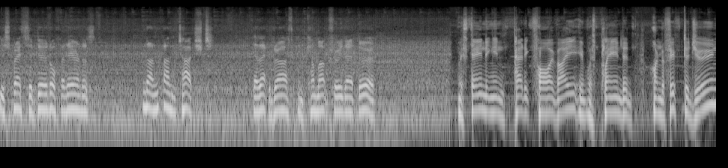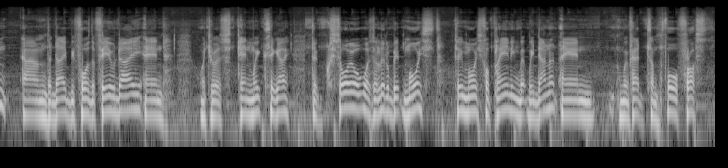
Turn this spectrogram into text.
you scratch the dirt off of there and it's un untouched. So that grass can come up through that dirt. We're standing in paddock 5A. It was planted on the 5th of June, um, the day before the field day, and which was 10 weeks ago. The soil was a little bit moist, too moist for planting, but we done it, and we've had some fall frost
